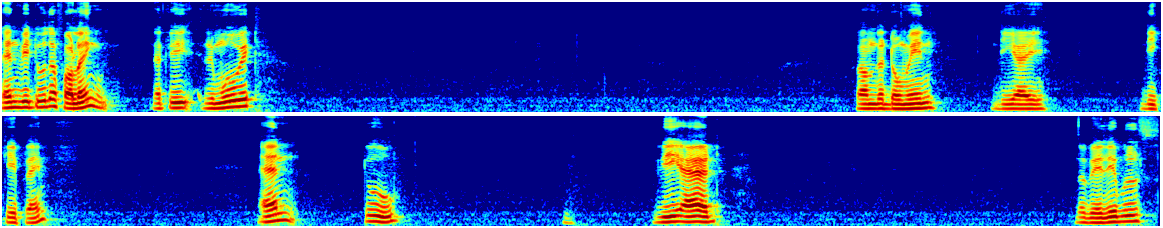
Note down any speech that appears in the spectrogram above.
then we do the following that we remove it. From the domain d i d k prime. And 2 we add the variables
